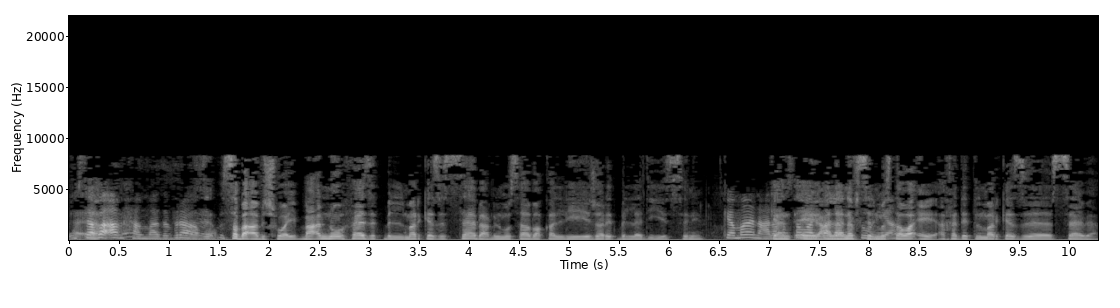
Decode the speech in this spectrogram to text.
وسبق محمد برافو. سبقها بشوي مع إنه فازت بالمركز السابع بالمسابقة اللي جرت باللاذقية السنة كمان على كانت مستوى إيه على نفس سوريا. المستوى إيه أخذت المركز السابع.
